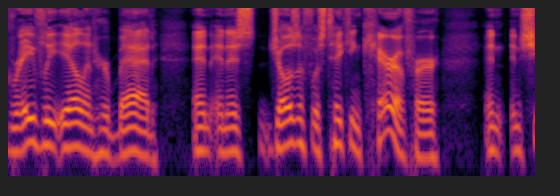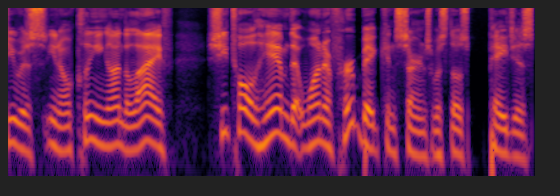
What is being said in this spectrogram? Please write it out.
gravely ill in her bed. And, and as Joseph was taking care of her, and, and she was, you know, clinging on to life, she told him that one of her big concerns was those pages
